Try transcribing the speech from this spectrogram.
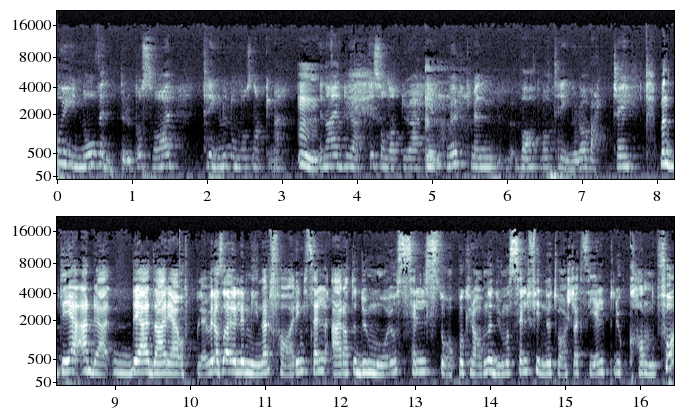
Oi, nå venter du på svar. Trenger du noen å snakke med? Mm. Nei, du er ikke sånn at du er helt mørk, men hva, hva trenger du av verktøy? Men det er der, det er der jeg opplever, altså, eller min erfaring selv, er at du må jo selv stå på kravene. Du må selv finne ut hva slags hjelp du kan få.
